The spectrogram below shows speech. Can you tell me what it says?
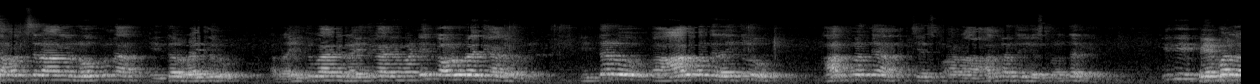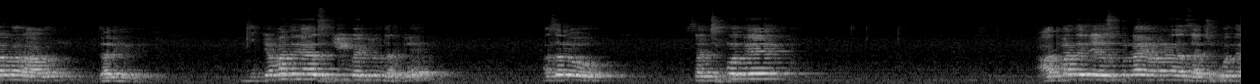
సంవత్సరాల లోపున్న ఇద్దరు రైతులు రైతు కానీ రైతు కానివ్వండి కౌలు రైతు కానివ్వండి ఇద్దరు ఆరు మంది రైతులు ఆత్మహత్య చేసుకు ఆత్మహత్య చేసుకోవడం జరిగింది. ఇది పేపర్లలో రావడం జరిగింది. ముఖ్యమంత్రి గారు స్కీమ్ ఎట్లుందంటే అసలు చచ్చిపోతే ఆత్మహత్య చేసుకున్నా ఎవరైనా చచ్చిపోతే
